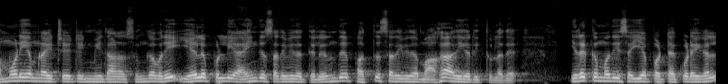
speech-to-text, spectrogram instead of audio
அம்மோனியம் நைட்ரேட்டின் மீதான சுங்கவரி ஏழு புள்ளி ஐந்து சதவீதத்திலிருந்து பத்து சதவீதமாக அதிகரித்துள்ளது. இறக்குமதி செய்யப்பட்ட குடைகள்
